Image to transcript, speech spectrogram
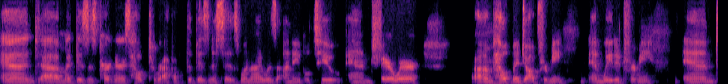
And uh, my business partners helped to wrap up the businesses when I was unable to. And Fairware um, held my job for me and waited for me. And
